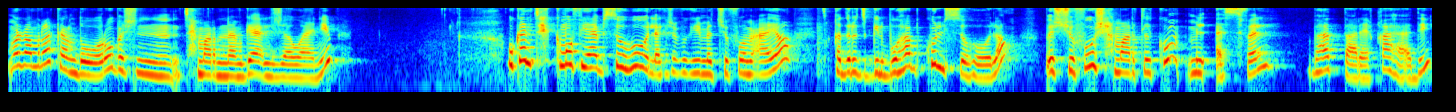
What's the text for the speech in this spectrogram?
مرة مرة كندورو باش تحمر لنا كاع الجوانب. وكنتحكموا فيها بسهولة. شوفوا كيما تشوفوا معايا تقدروا تقلبوها بكل سهولة باش تشوفوا واش حمرت لكم من الأسفل بهذه الطريقة هذه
